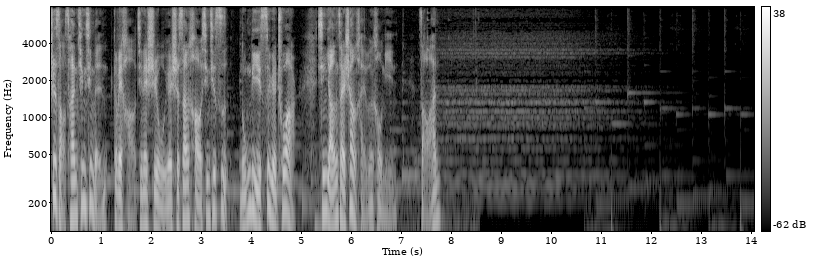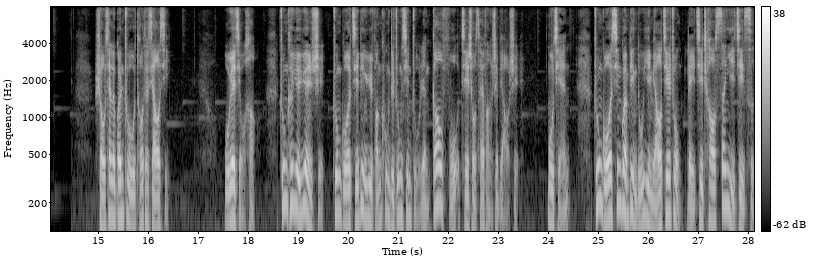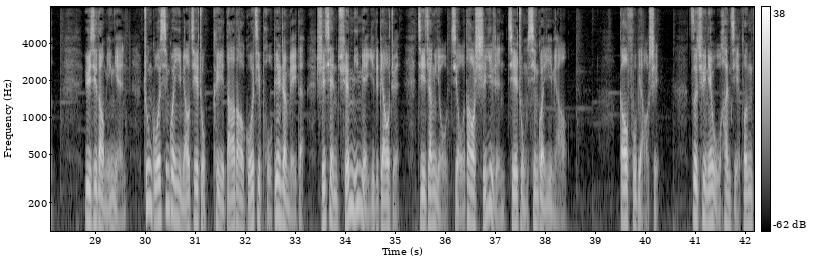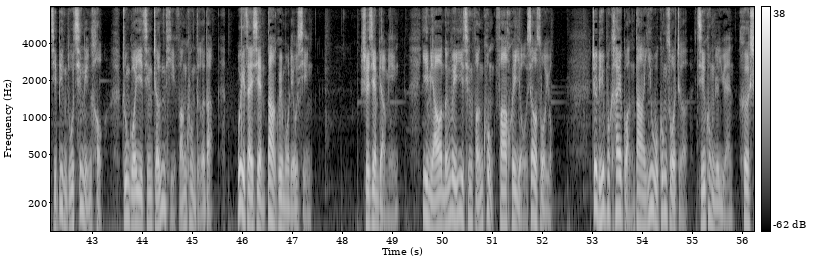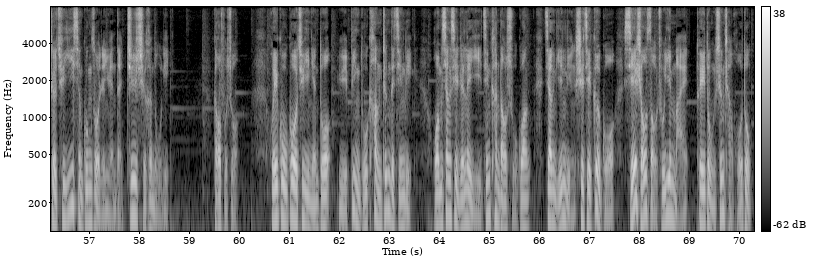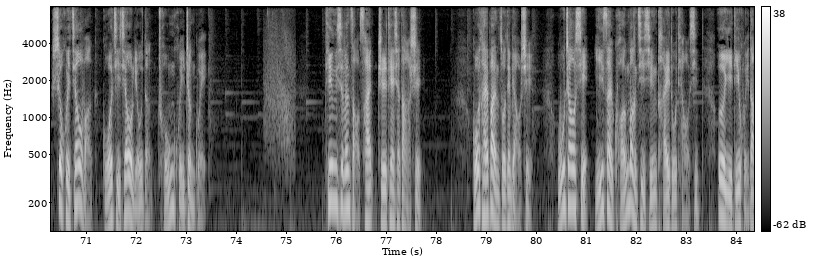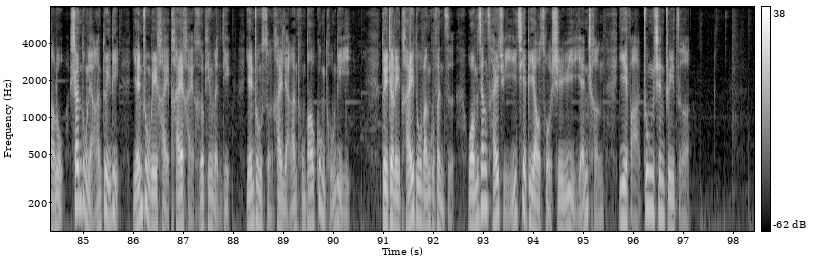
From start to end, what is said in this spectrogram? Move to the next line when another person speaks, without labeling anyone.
吃早餐，听新闻。各位好，今天是五月十三号，星期四，农历四月初二。新阳在上海问候您，早安。首先来关注头条消息。五月九号，中科院院士、中国疾病预防控制中心主任高福接受采访时表示，目前中国新冠病毒疫苗接种累计超三亿剂次，预计到明年。中国新冠疫苗接种可以达到国际普遍认为的实现全民免疫的标准，即将有九到十亿人接种新冠疫苗。高福表示，自去年武汉解封及病毒清零后，中国疫情整体防控得当，未再现大规模流行。实践表明，疫苗能为疫情防控发挥有效作用，这离不开广大医务工作者、疾控人员和社区一线工作人员的支持和努力。高福说：“回顾过去一年多与病毒抗争的经历，我们相信人类已经看到曙光，将引领世界各国携手走出阴霾，推动生产活动、社会交往、国际交流等重回正轨。”听新闻早餐知天下大事。国台办昨天表示，吴钊燮一再狂妄进行台独挑衅，恶意诋毁大陆，煽动两岸对立，严重危害台海和平稳定。严重损害两岸同胞共同利益，对这类台独顽固分子，我们将采取一切必要措施予以严惩，依法终身追责。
